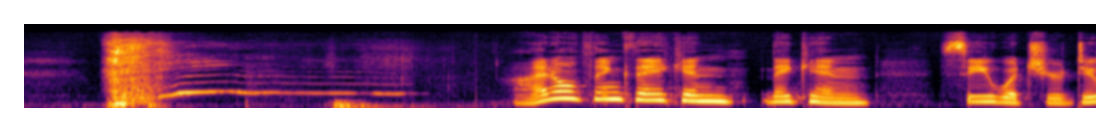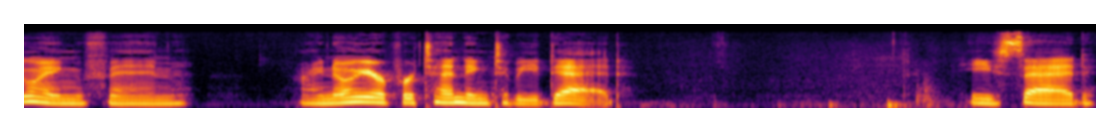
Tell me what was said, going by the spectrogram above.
I don't think they can they can see what you're doing, Finn. I know you're pretending to be dead. He said,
